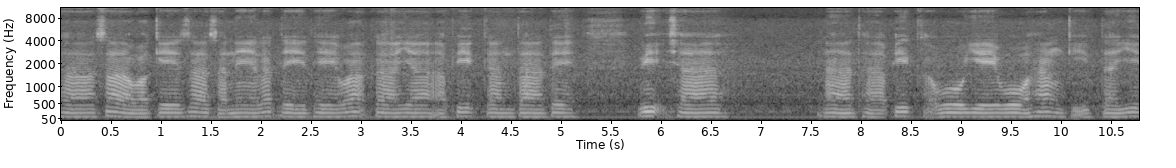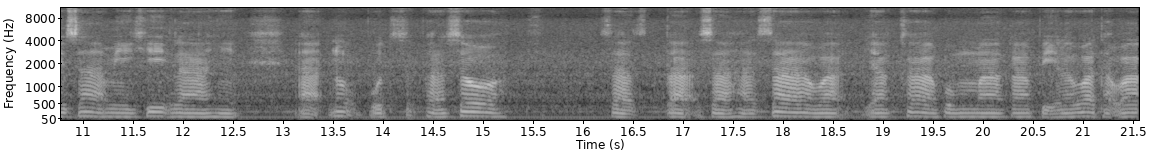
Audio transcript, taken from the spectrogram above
ทาสาวเกสาสเนละเตเทวกายาอภิกันตาเต วิชานาถาภิกขโวเยโวหังกิตายิสามีคิลาหิ อนุปุตภาโซสัตตะสหัสาวะยักขาภุมมากาปิละวัฏวา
